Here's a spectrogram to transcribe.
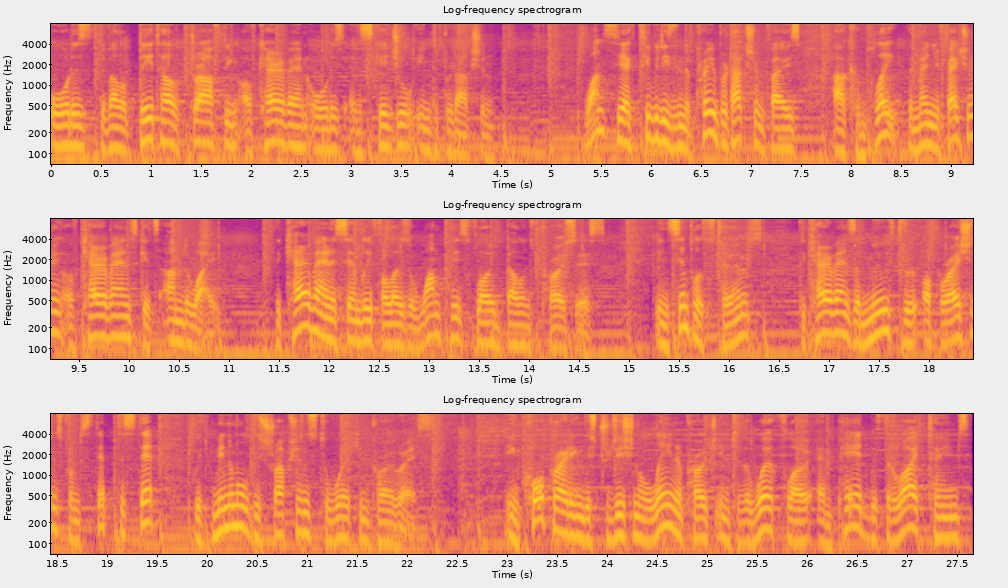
orders, develop detailed drafting of caravan orders and schedule into production. Once the activities in the pre-production phase are complete, the manufacturing of caravans gets underway. The caravan assembly follows a one-piece flow balance process. In simplest terms, the caravans are moved through operations from step to step with minimal disruptions to work in progress. Incorporating this traditional lean approach into the workflow and paired with the right teams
